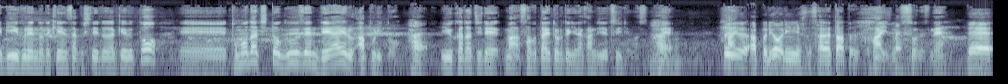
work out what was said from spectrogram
ー B フレンドで検索していただけると、えー友達と偶然出会えるアプリとはい。いう形で、まあ、サブタイトル的な感じでついてますので、はいというアプリをリリースされたということはいですね。そうですね。で、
